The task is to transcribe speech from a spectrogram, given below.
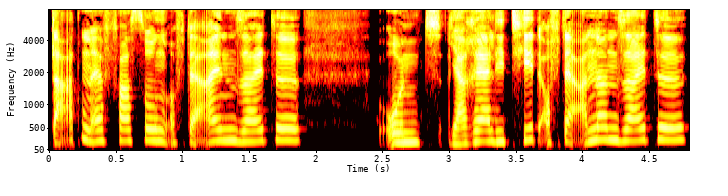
Datenerfassung auf der einen Seite, Und ja, Realität auf der anderen Seite.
